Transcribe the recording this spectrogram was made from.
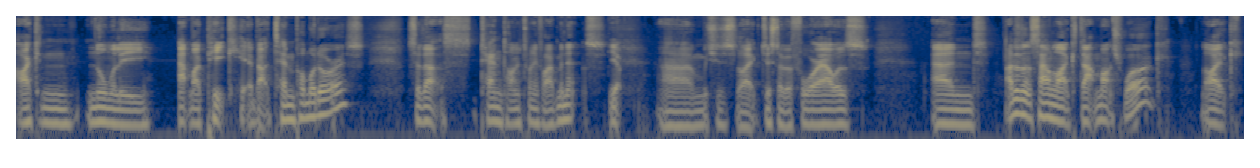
I can normally at my peak hit about 10 Pomodoros. So that's 10 times 25 minutes. Yep. Um, which is like just over four hours. And that doesn't sound like that much work. Like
